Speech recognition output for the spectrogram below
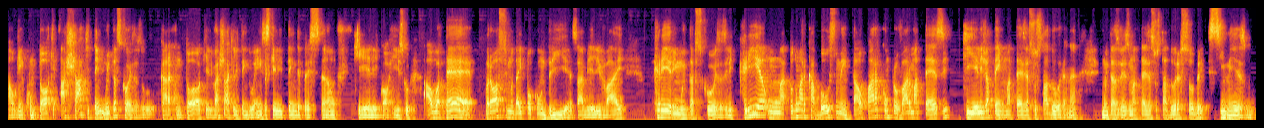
alguém com toque achar que tem muitas coisas. O cara com toque, ele vai achar que ele tem doenças, que ele tem depressão, que ele corre risco, algo até próximo da hipocondria, sabe? Ele vai crer em muitas coisas, ele cria uma, todo um arcabouço mental para comprovar uma tese que ele já tem, uma tese assustadora, né? Muitas vezes uma tese assustadora sobre si mesmo.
